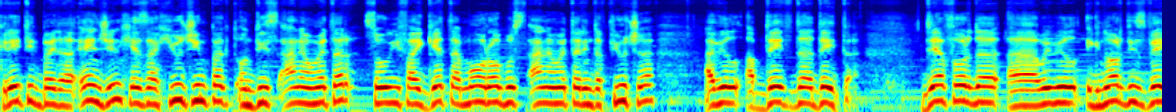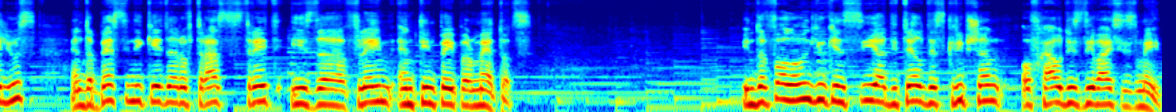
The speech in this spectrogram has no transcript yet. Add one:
created by the engine has a huge impact on this anemometer, so if I get a more robust anemometer in the future, I will update the data. Therefore, the, uh, we will ignore these values and the best indicator of thrust state is the flame and thin paper methods. In the following you can see a detailed description of how this device is made.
